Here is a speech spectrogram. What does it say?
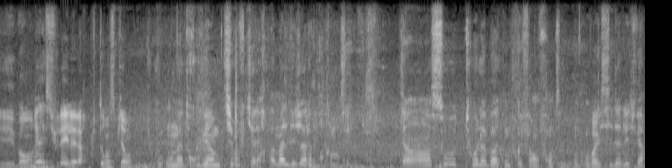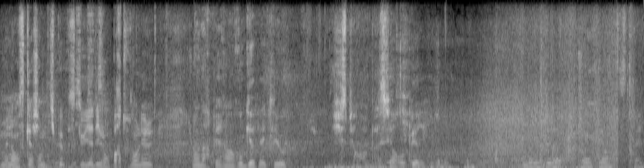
Et bah en vrai, celui-là, il a l'air plutôt inspirant. Du coup, on a trouvé un petit roof qui a l'air pas mal déjà là pour commencer. Il y a un saut de toit là-bas qu'on pourrait faire en front, donc on va essayer d'aller le faire. Mais là, on se cache un petit peu parce qu'il y a des gens partout dans les rues. Là, on a repéré un rougap avec Léo. J'espère qu'on va pas se faire repérer. On arrive de là, on fait un petit stride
